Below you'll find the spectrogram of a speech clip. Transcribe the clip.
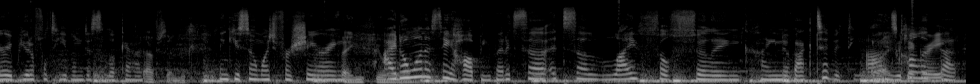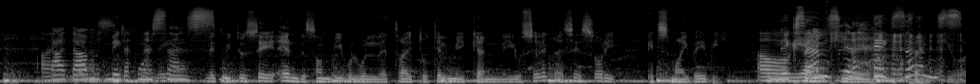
very beautiful to even just look at. Absolutely. Thank you so much for sharing. Thank you. I don't want to say hobby, but it's a it's a life fulfilling kind of activity. I Let's would call agree. it that. I- that that yes, would make more definitely, yes. sense. Let me to say, and some people will uh, try to tell me, can you sell it? I say, sorry, it's my baby. Oh, Makes yes. sense. Thank you. It makes Thank sense. you.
